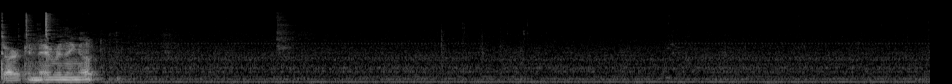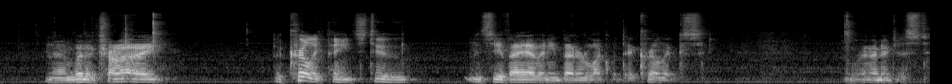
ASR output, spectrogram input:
darken everything up. Now I'm going to try acrylic paints too and see if I have any better luck with the acrylics. We're going to just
